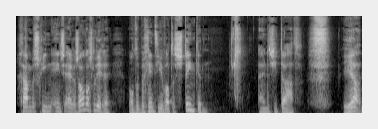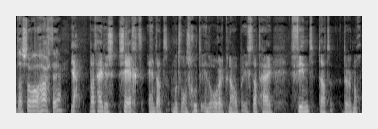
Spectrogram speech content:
Ga misschien eens ergens anders liggen, want het begint hier wat te stinken. Einde citaat. Ja, dat is toch al hard, hè? Ja, wat hij dus zegt, en dat moeten we ons goed in de oren knopen, is dat hij vindt dat er nog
